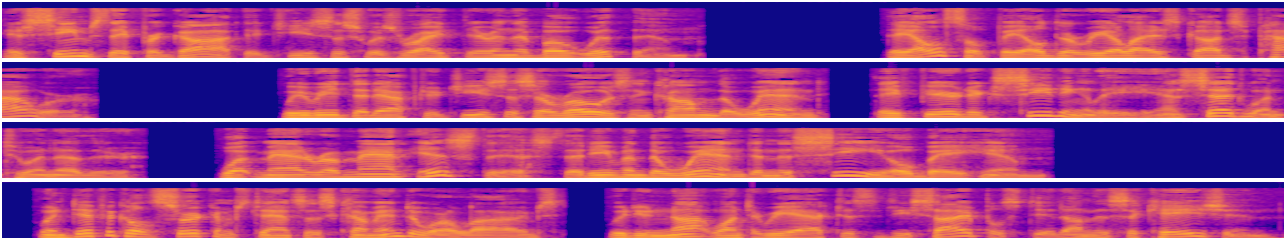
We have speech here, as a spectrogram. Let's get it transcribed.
It seems they forgot that Jesus was right there in the boat with them. They also failed to realize God's power. We read that after Jesus arose and calmed the wind, they feared exceedingly and said one to another, What manner of man is this, that even the wind and the sea obey him? When difficult circumstances come into our lives, we do not want to react as the disciples did on this occasion.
